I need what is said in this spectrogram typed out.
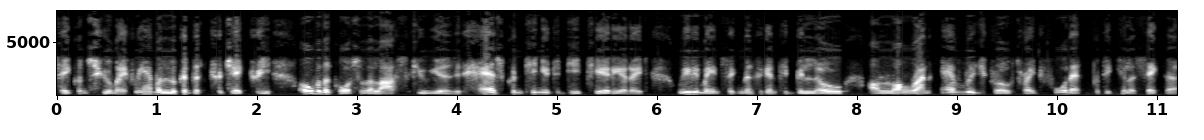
SA consumer. If we have a look at the trajectory over the course of the last few years, it has continued to deteriorate we remain significantly below our long-run average growth rate for that particular sector.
